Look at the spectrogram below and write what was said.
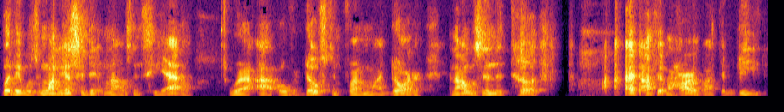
But there was one incident when I was in Seattle where I overdosed in front of my daughter, and I was in the tub. I, I felt my heart about to beat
